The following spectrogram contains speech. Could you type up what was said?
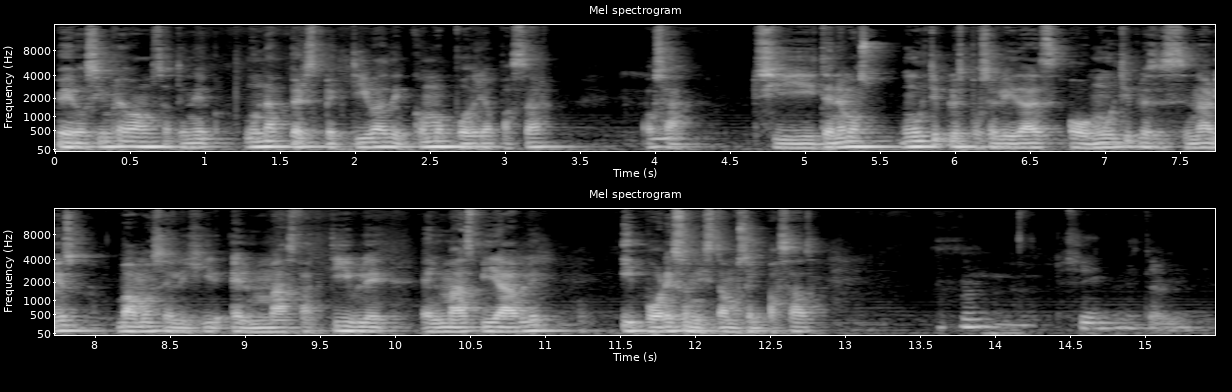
pero siempre vamos a tener una perspectiva de cómo podría pasar. O sea, si tenemos múltiples posibilidades o múltiples escenarios, vamos a elegir el más factible, el más viable, y por eso necesitamos el pasado. Sí, está bien.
